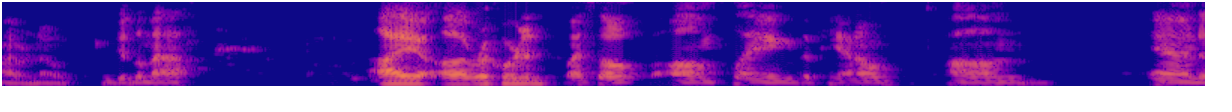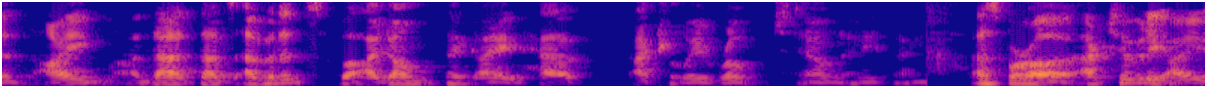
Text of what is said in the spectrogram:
I don't know, you can do the math. I uh, recorded myself um, playing the piano, um, and I that that's evidence, but I don't think I have actually wrote down anything. As for uh, activity, I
